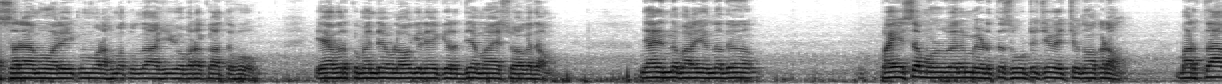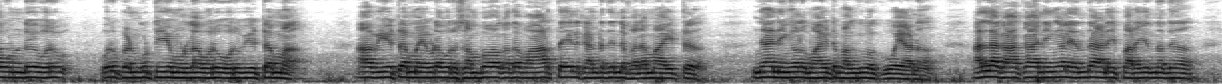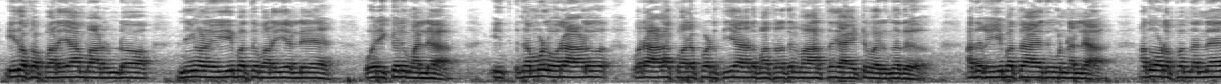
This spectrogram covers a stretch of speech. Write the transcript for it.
അസ്സലാമു അലൈക്കും വറഹമത്തല്ലാഹി വബർക്കാത്തുഹു ഏവർക്കും എന്റെ വ്ളോഗിലേക്ക് ഹൃദ്യമായ സ്വാഗതം. ഞാൻ ഇന്ന് പറയുന്നത് പൈസ മുഴുവനും എടുത്ത് സൂക്ഷിച്ച് വെച്ചു നോക്കണം. ഭർത്താവുണ്ട് ഒരു ഒരു പെൺകുട്ടിയുമുള്ള ഒരു ഒരു വീട്ടമ്മ. ആ വീട്ടമ്മയുടെ ഒരു സംഭവ കഥ വാർത്തയിൽ കണ്ടതിന്റെ ഫലമായിട്ട് ഞാൻ നിങ്ങളുമായിട്ട് പങ്കുവെക്കുകയാണ്. അല്ല കാക്ക നിങ്ങൾ എന്താണ് ഈ പറയുന്നത്? ഇതൊക്കെ പറയാൻ പാടുണ്ടോ? നിങ്ങൾ ഈപത്ത് പറയല്ലേ? ഒരിക്കലുമല്ല. നമ്മൾ ഒരാൾ ഒരാളെ കൊലപ്പെടുത്തിയാൽ അത് പത്രത്തിൽ വാർത്തയായിട്ട് വരുന്നത്. അത് റീബത്തായതുകൊണ്ടല്ല അതോടൊപ്പം തന്നെ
